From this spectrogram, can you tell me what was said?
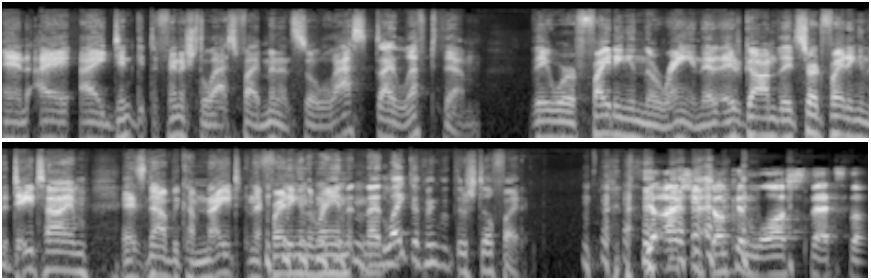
and I, I didn't get to finish the last five minutes. So last I left them, they were fighting in the rain. They had gone. They started fighting in the daytime, and it's now become night, and they're fighting in the rain. And I'd like to think that they're still fighting. Yeah, actually, Duncan lost. That's the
